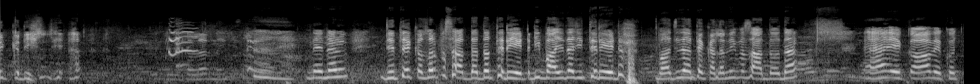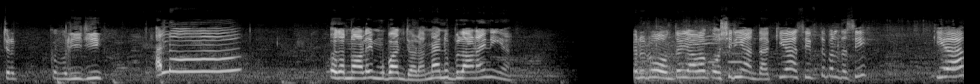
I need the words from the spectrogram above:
ਇੱਕ ਨਹੀਂ ਲਿਆ। ਇਹਨਾਂ ਨੂੰ ਜਿੱਥੇ ਕਲਰ ਪਸੰਦ ਆਉਂਦਾ ਉੱਥੇ ਰੇਟ ਨਹੀਂ ਵੱਜਦਾ, ਜਿੱਥੇ ਰੇਟ ਵੱਜਦਾ ਉੱਥੇ ਕਲਰ ਨਹੀਂ ਪਸੰਦ ਆਉਂਦਾ। ਐ ਇੱਕ ਆ ਵੇਖੋ, ਚਰਕਵਲੀ ਜੀ। ਹਲੋ ਉਹਦਾ ਨਾਲੇ ਮੂੰਹ ਬਣ ਜਾਣਾ ਮੈਨੂੰ ਬੁਲਾਣਾ ਹੀ ਨਹੀਂ ਆ। ਮੈਨੂੰ ਰੋਣ ਤੋਂ ਇਲਾਵਾ ਕੁਛ ਨਹੀਂ ਆਂਦਾ ਕੀ ਆ ਸਿਫਤ ਬਲ ਦੱਸੀ? ਕੀ ਆ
